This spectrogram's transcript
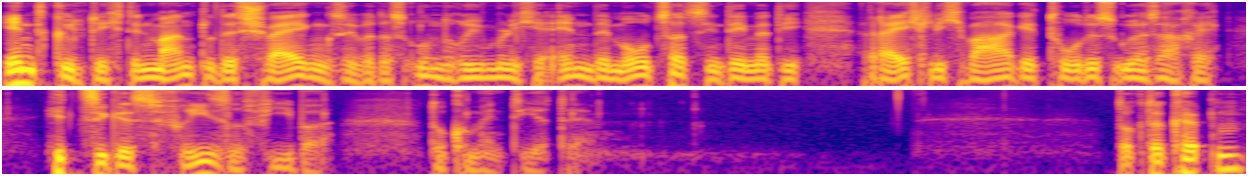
endgültig den Mantel des Schweigens über das unrühmliche Ende Mozarts, indem er die reichlich vage Todesursache hitziges Frieselfieber dokumentierte. Dr. Köppen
